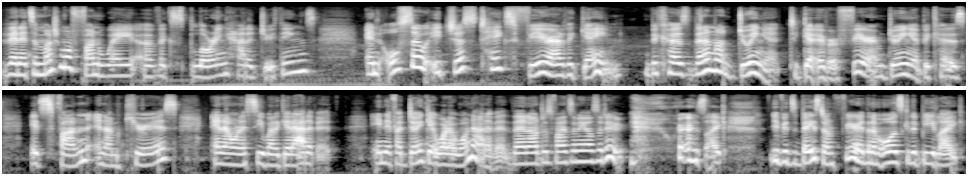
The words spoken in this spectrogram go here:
then it's a much more fun way of exploring how to do things. And also, it just takes fear out of the game because then I'm not doing it to get over fear. I'm doing it because it's fun and I'm curious and I want to see what I get out of it. And if I don't get what I want out of it, then I'll just find something else to do. Whereas, like, if it's based on fear, then I'm always going to be like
